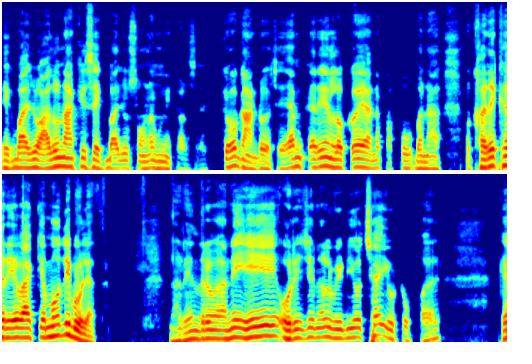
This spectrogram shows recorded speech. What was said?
એક બાજુ આલુ નાખીશ એક બાજુ સોનમ નીકળશે. કેવો ગાંડો છે. એમ કરીને લોકોએ એને પપ્પુ બનાવ્યો. ખરેખર એ વાક્ય મોદી બોલ્યા હતા. नरेंद्र અને એ ओरिजिनल वीडियो છે यूट्यूब पर कि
